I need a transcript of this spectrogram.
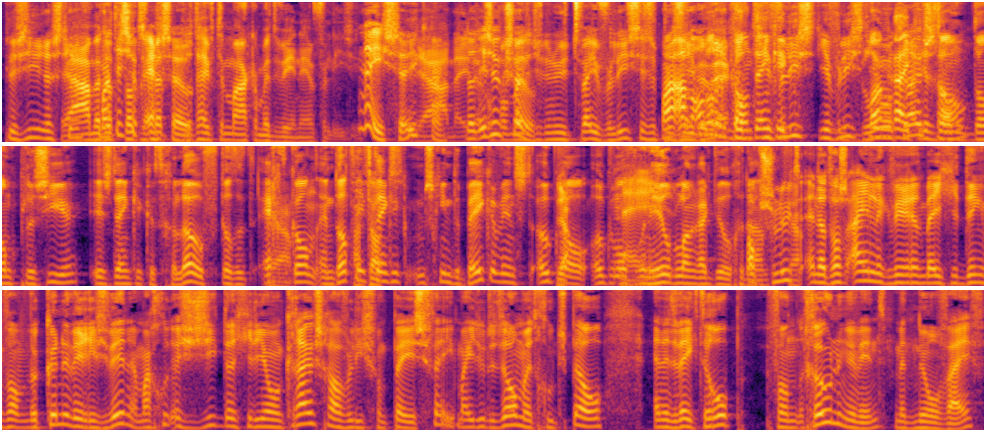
plezier is terug. Ja, maar, het dat, is ook dat, echt met- zo. dat heeft te maken met winnen en verliezen. Nee, zeker. Ja, nee, dat is ook zo. dat je nu twee verliest, is het Maar aan de plezier andere kant, je denk verliest, je verliest Belangrijker dan, dan plezier, is denk ik het geloof dat het echt Ja. kan. En dat Maar heeft dat- denk ik misschien de bekerwinst ook Ja. wel, ook wel Nee. voor een heel belangrijk deel gedaan. Absoluut. Ja. En dat was eindelijk weer een beetje het ding van, we kunnen weer iets winnen. Maar goed, als je ziet dat je de Johan Cruijffschaal verliest van PSV, maar je doet het wel met goed spel, en het week erop van Groningen wint met 0-5,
